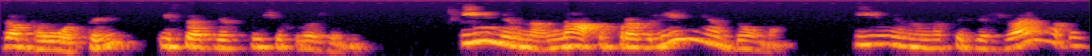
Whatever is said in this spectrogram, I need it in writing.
заботы и соответствующих вложений. Именно на управление домом, именно на содержание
